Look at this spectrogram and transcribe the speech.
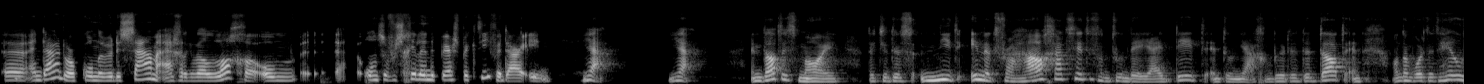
Uh, en daardoor konden we dus samen eigenlijk wel lachen om uh, onze verschillende perspectieven daarin. Ja, ja. En dat is mooi. Dat je dus niet in het verhaal gaat zitten van toen deed jij dit en toen ja, gebeurde er dat. En, want dan wordt het heel,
